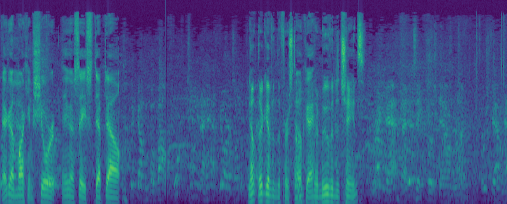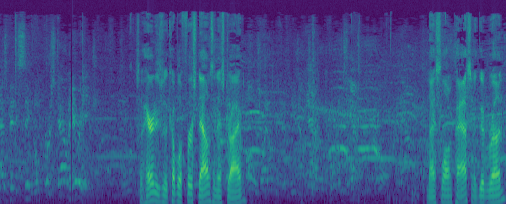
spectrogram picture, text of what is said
They're going to mark him short. They're going to say he stepped out. Nope, they're giving him the first down. Okay. They're moving the chains. So Heritage with a couple of first downs in this drive. Nice long pass and a good run.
